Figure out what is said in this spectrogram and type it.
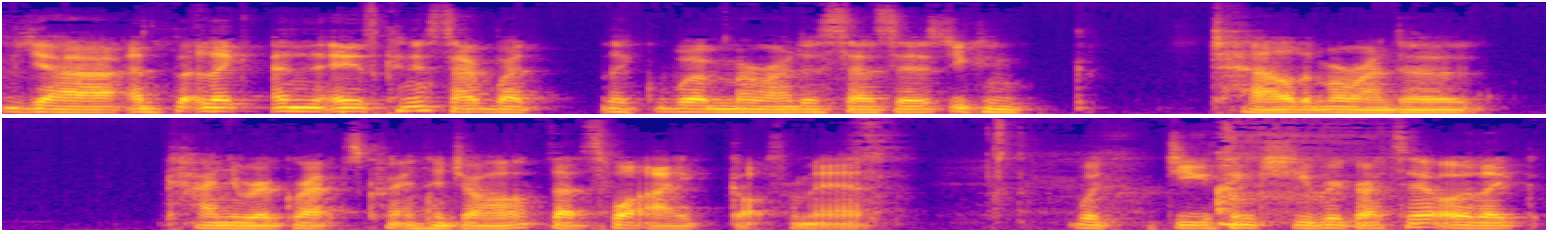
yeah, and but like, and it's kind of sad what like when Miranda says this, you can tell that Miranda kind of regrets quitting her job. That's what I got from it. What do you think she regrets it, or like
